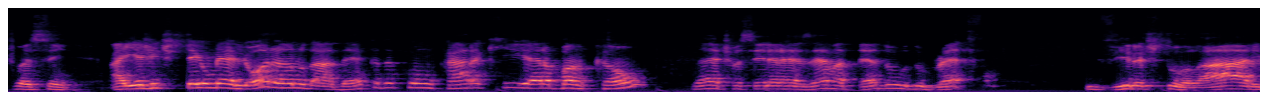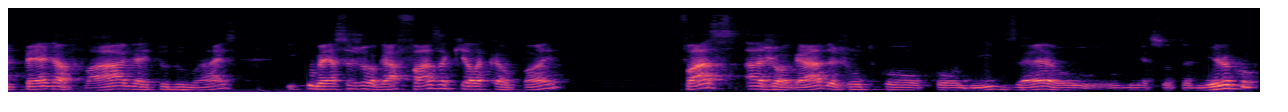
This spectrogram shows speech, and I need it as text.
Tipo assim, aí a gente tem o melhor ano da década com um cara que era bancão, né? Tipo assim, ele era reserva até do, do Bradford, e vira titular e pega a vaga e tudo mais, e começa a jogar, faz aquela campanha, faz a jogada junto com, com o Diggs, é, o, o Minnesota Miracle,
